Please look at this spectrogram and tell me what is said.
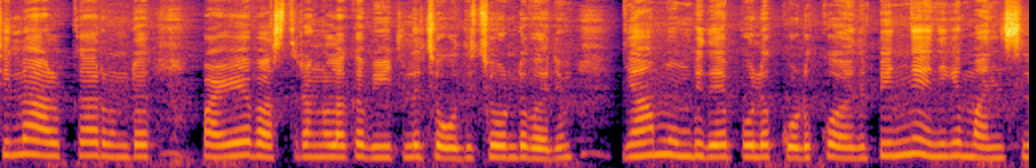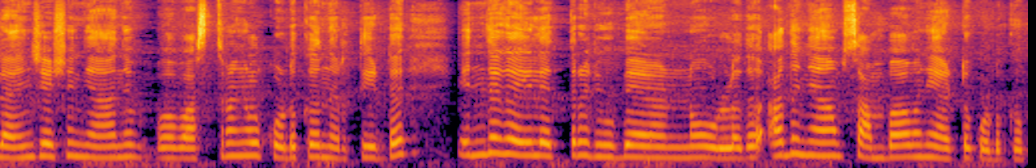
ചില ആൾക്കാരുണ്ട്. പഴയ വസ്ത്രങ്ങളൊക്കെ വീട്ടിൽ ചോദിച്ചുകൊണ്ട് വരും. ഞാൻ മുമ്പ് ഇതേപോലെ കൊടുക്കുമായിരുന്നു പിന്നെ എനിക്ക് മനസ്സിലായതിനു ശേഷം ഞാൻ വസ്ത്രങ്ങൾ കൊടുക്കുക നിർത്തിയിട്ട് എന്റെ കയ്യിൽ എത്ര രൂപയാണോ ഉള്ളത് അത് ഞാൻ സംഭാവനയായിട്ട് കൊടുക്കും.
